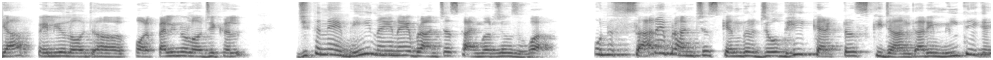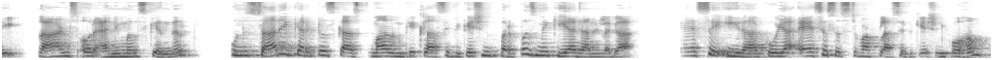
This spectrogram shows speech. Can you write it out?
या पेलिनोलॉजिकल जितने भी नए नए ब्रांचेस का इमरजेंस हुआ, उन सारे ब्रांचेस के अंदर जो भी कैरेक्टर्स की जानकारी मिलती गई प्लांट्स और एनिमल्स के अंदर, उन सारे कैरेक्टर्स का इस्तेमाल उनके क्लासिफिकेशन पर्पज में किया जाने लगा। ऐसे ईरा को या ऐसे सिस्टम ऑफ़ क्लासिफिकेशन को हम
